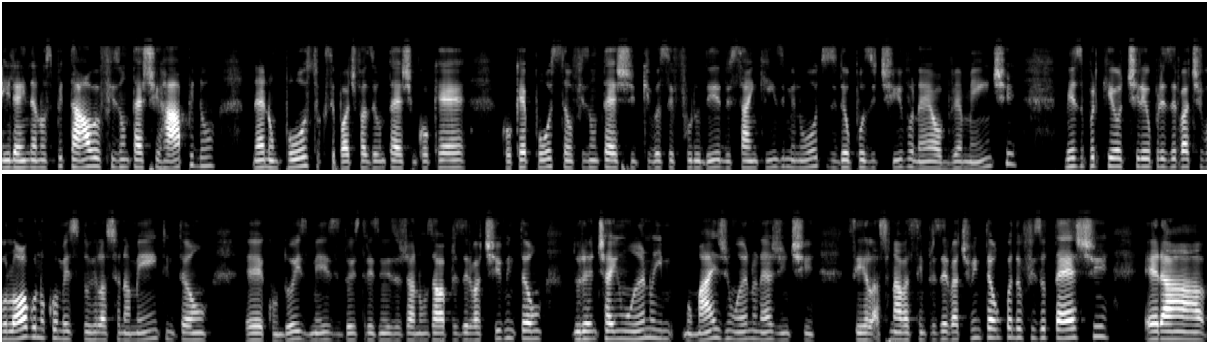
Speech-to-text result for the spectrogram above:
ele ainda no hospital, eu fiz um teste rápido, né, num posto, que você pode fazer um teste em qualquer, qualquer posto, então eu fiz um teste que você fura o dedo e sai em 15 minutos, e deu positivo, né, obviamente, mesmo porque eu tirei o preservativo logo no começo do relacionamento, então, é, com dois meses, dois, três meses eu já não usava preservativo, então, durante aí um ano, e mais de um ano, né, a gente se relacionava sem preservativo, então, quando eu fiz o teste, era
